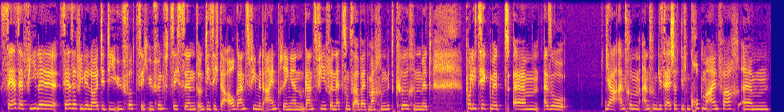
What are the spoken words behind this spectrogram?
sehr, sehr viele, sehr, sehr viele Leute, die Ü40, Ü50 sind und die sich da auch ganz viel mit einbringen, ganz viel Vernetzungsarbeit machen mit Kirchen, mit Politik, mit ähm, also ja anderen anderen gesellschaftlichen Gruppen einfach. Ähm,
